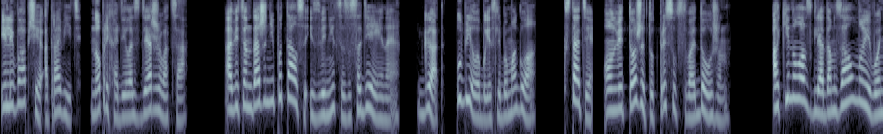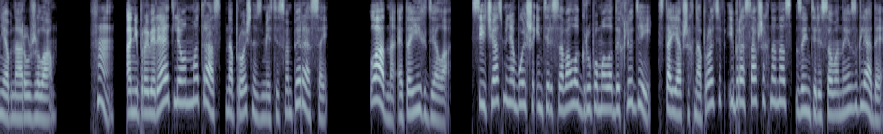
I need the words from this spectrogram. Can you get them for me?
или вообще отравить, но приходилось сдерживаться. А ведь он даже не пытался извиниться за содеянное. Гад, убила бы, если бы могла. Кстати, он ведь тоже тут присутствовать должен. Окинула взглядом зал, но его не обнаружила. Хм, а не проверяет ли он матрас на прочность вместе с вампирессой? Ладно, это их дело. Сейчас меня больше интересовала группа молодых людей, стоявших напротив и бросавших на нас заинтересованные взгляды.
